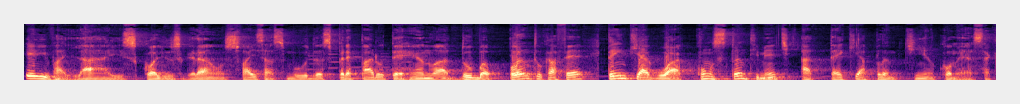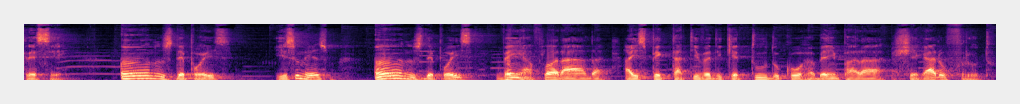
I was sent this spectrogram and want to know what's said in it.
Ele vai lá, escolhe os grãos, faz as mudas, prepara o terreno, aduba, planta o café, tem que aguar constantemente até que a plantinha comece a crescer. Anos depois, isso mesmo, Anos depois, vem a florada, a expectativa de que tudo corra bem para chegar o fruto.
